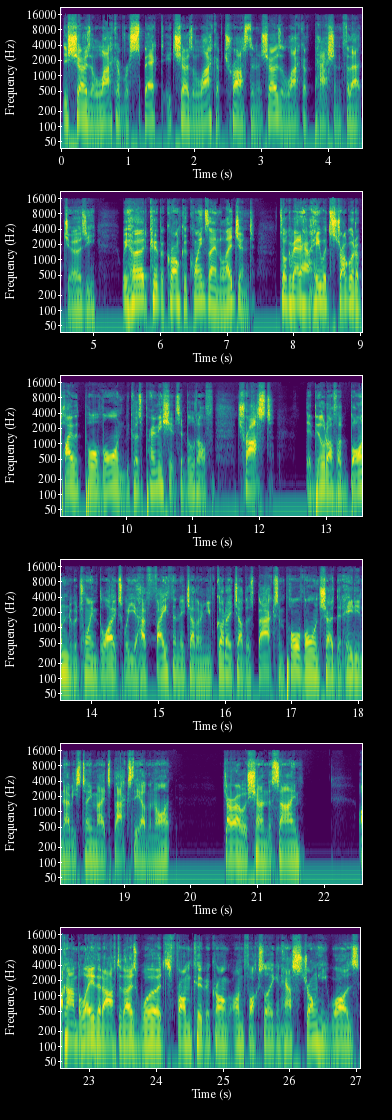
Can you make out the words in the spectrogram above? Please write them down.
this shows a lack of respect, it shows a lack of trust, and it shows a lack of passion for that jersey. We heard Cooper Cronk, a Queensland legend, talk about how he would struggle to play with Paul Vaughan because premierships are built off trust. They're built off a bond between blokes where you have faith in each other and you've got each other's backs. And Paul Vaughan showed that he didn't have his teammates' backs the other night. Jai Arrow has shown the same. I can't believe that after those words from Cooper Cronk on Fox League and how strong he was,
